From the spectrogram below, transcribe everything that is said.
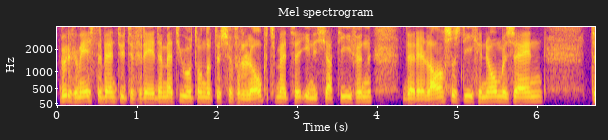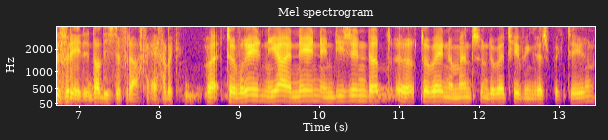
Burgemeester, bent u tevreden met hoe het ondertussen verloopt? Met de initiatieven, de relances die genomen zijn? Tevreden, dat is de vraag eigenlijk. Tevreden, ja en nee. In die zin dat er te weinig mensen de wetgeving respecteren.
